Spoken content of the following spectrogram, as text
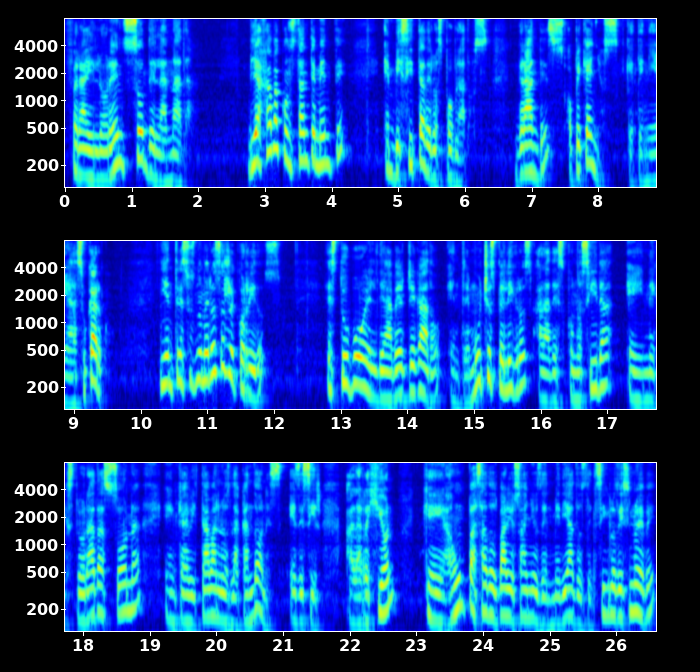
Fray Lorenzo de la Nada. Viajaba constantemente en visita de los poblados, grandes o pequeños, que tenía a su cargo. Y entre sus numerosos recorridos estuvo el de haber llegado, entre muchos peligros, a la desconocida e inexplorada zona en que habitaban los lacandones, es decir, a la región que, aún pasados varios años de mediados del siglo XIX,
